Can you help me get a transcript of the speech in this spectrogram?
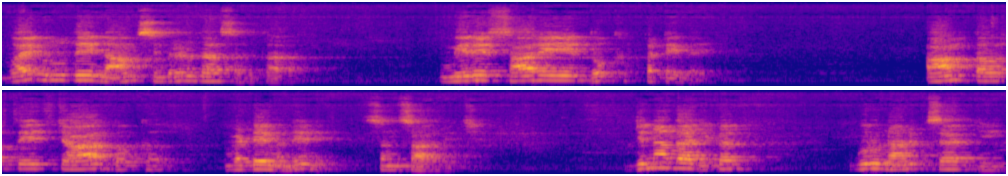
ਵਾਹਿਗੁਰੂ ਦੇ ਨਾਮ ਸਿਮਰਨ ਦਾ ਸਦਕਾ। ਮੇਰੇ ਸਾਰੇ ਦੁੱਖ ਕਟੇ ਗਏ। ਆਮ ਤੌਰ ਤੇ ਚਾਰ ਦੁੱਖ ਵੱਡੇ ਮੰਨੇ ਨੇ ਸੰਸਾਰ ਵਿੱਚ। ਜਿਨ੍ਹਾਂ ਦਾ ਜ਼ਿਕਰ ਗੁਰੂ ਨਾਨਕ ਸਾਹਿਬ ਜੀ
